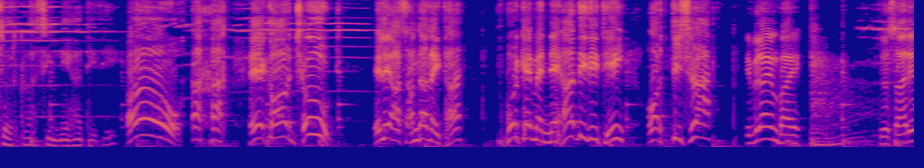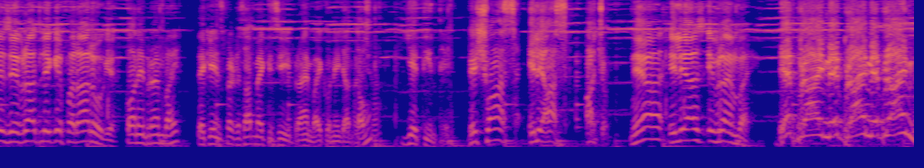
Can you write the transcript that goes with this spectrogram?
स्वर्गवासी नेहा दीदी। ओ एक और झूठ! इलियास अंधा नहीं था। बुरके में नेहा दीदी थी और तीसरा इब्राहिम भाई जो सारे जेवरात लेके फरार हो गया। कौन इब्राहिम भाई? देखिए इंस्पेक्टर साहब मैं किसी इब्राहिम भाई को नहीं जानता हूँ। ये तीन थे। विश्वास इलियास अर्जुन। नेहा इलियास इब्राहिम भाई। इब्राहिम इब्राहिम इब्राहिम!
